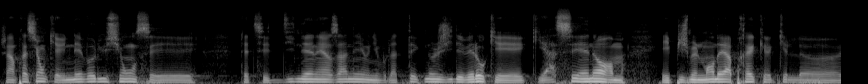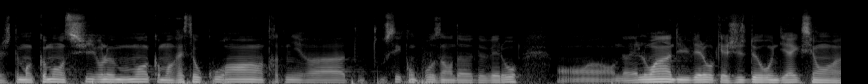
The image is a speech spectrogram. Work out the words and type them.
j'ai l'impression qu'il y a une évolution. C'est peut-être ces dix dernières années au niveau de la technologie des vélos qui est, est assez énorme. Et puis je me demandais après quel- quel, euh, justement comment suivre le mouvement, comment rester au courant, entretenir euh, tous ces composants de, de vélo. On, est loin du vélo qui a juste deux roues, une direction, euh,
